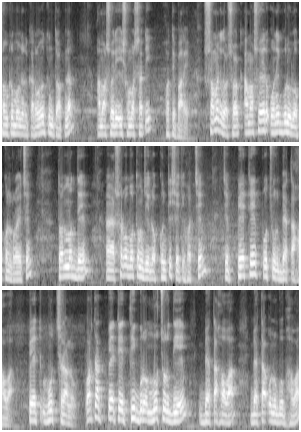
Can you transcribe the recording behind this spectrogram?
সংক্রমণের কারণেও কিন্তু আপনার আমাশয়ের এই সমস্যাটি হতে পারে। সমাজ দর্শক, আমাশয়ের অনেকগুলো লক্ষণ রয়েছে। তন্মধ্যে সর্বপ্রথম যে লক্ষণটি, সেটি হচ্ছে যে পেটে প্রচুর ব্যথা হওয়া, পেট মুচড়ানো। অর্থাৎ পেটে তীব্র মোচড় দিয়ে ব্যথা হওয়া, ব্যথা অনুভব হওয়া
